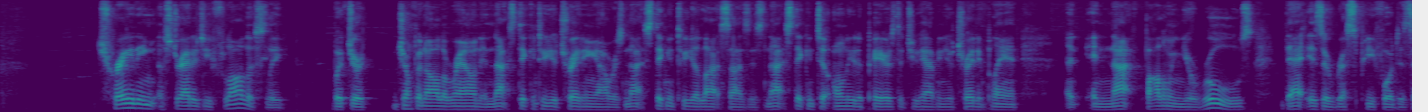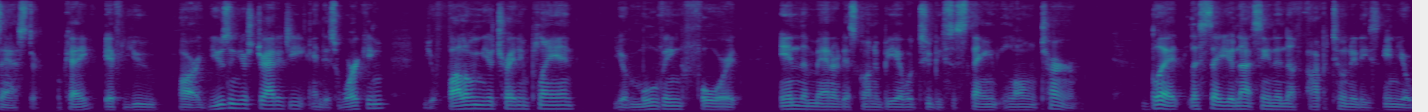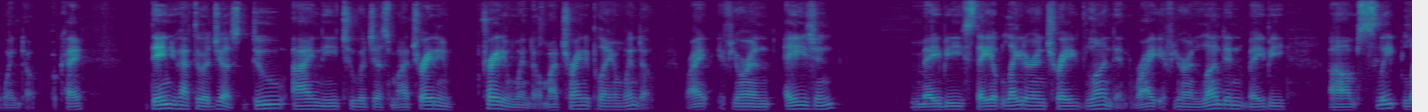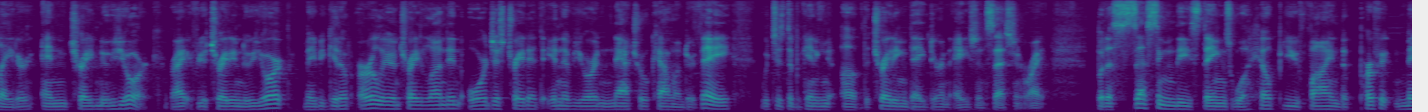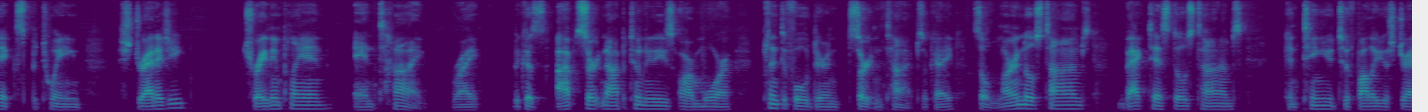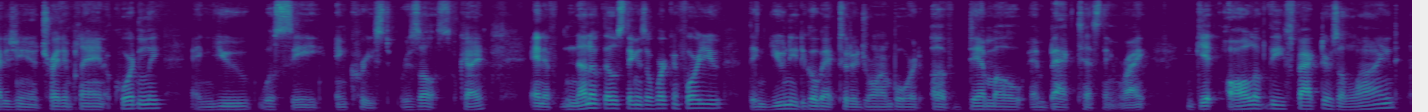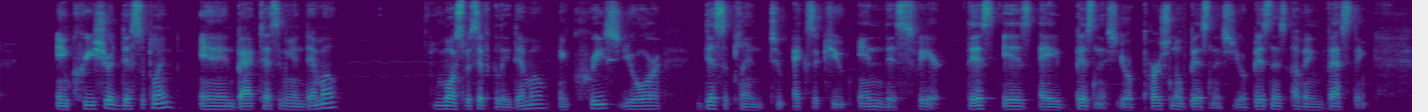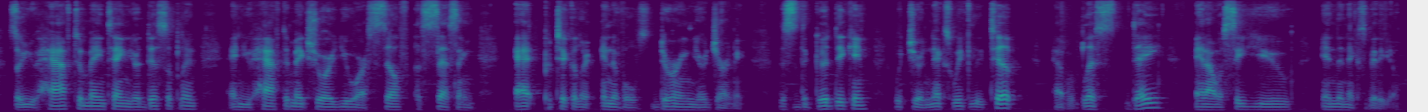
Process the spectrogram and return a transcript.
trading a strategy flawlessly, but you're jumping all around and not sticking to your trading hours, not sticking to your lot sizes, not sticking to only the pairs that you have in your trading plan, and, and not following your rules, that is a recipe for disaster. Okay. If you are using your strategy and it's working, you're following your trading plan, you're moving forward in the manner that's going to be able to be sustained long term. But let's say you're not seeing enough opportunities in your window. Okay. Then you have to adjust. Do I need to adjust my trading trading window, my trading plan window? Right. If you're an Asian maybe stay up later and trade London, right? If you're in London, maybe um, sleep later and trade New York, right? If you're trading New York, maybe get up earlier and trade London or just trade at the end of your natural calendar day, which is the beginning of the trading day during Asian session, right? But assessing these things will help you find the perfect mix between strategy, trading plan, and time, right? Because op- certain opportunities are more plentiful during certain times. Okay. So learn those times, back test those times, continue to follow your strategy and your trading plan accordingly, and you will see increased results. Okay. And if none of those things are working for you, then you need to go back to the drawing board of demo and back testing, right? Get all of these factors aligned, increase your discipline in back testing and demo, more specifically, demo, increase your discipline to execute in this sphere. This is a business, your personal business, your business of investing. So you have to maintain your discipline and you have to make sure you are self assessing at particular intervals during your journey. This is the Good Deacon with your next weekly tip. Have a blessed day, and I will see you in the next video.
